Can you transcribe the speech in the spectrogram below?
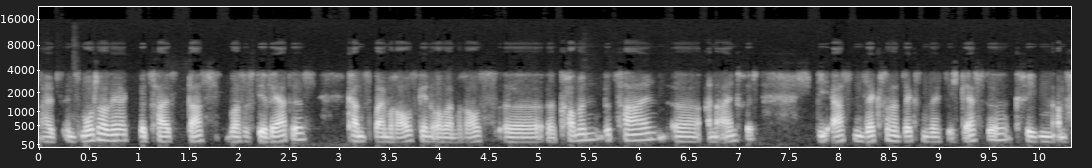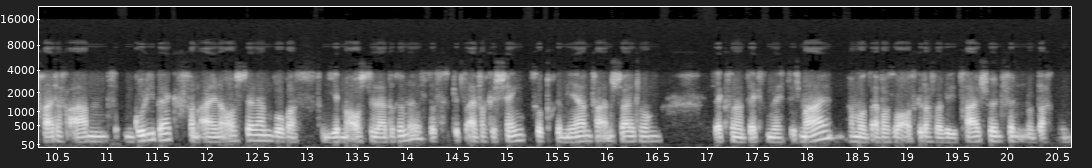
halt ins Motorwerk, bezahlst das, was es dir wert ist, kannst beim Rausgehen oder beim Rauskommen äh, bezahlen äh, an Eintritt. Die ersten 666 Gäste kriegen am Freitagabend ein Goodiebag von allen Ausstellern, wo was von jedem Aussteller drin ist. Das gibt's einfach geschenkt zur Premierenveranstaltung. 666 Mal. Haben wir uns einfach so ausgedacht, weil wir die Zahl schön finden und dachten,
